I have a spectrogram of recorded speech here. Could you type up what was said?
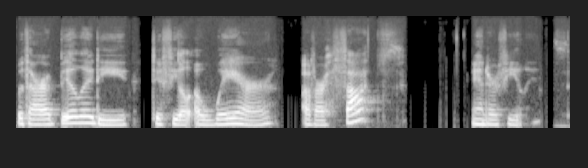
with our ability to feel aware of our thoughts and our feelings.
